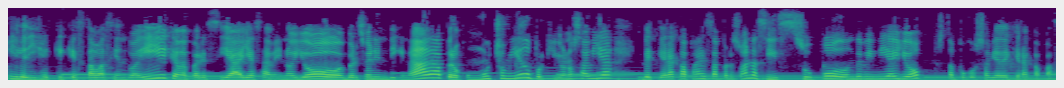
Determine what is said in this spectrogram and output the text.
Y le dije que qué estaba haciendo ahí, que me parecía, ya saben, ¿no? yo en versión indignada, pero con mucho miedo, porque yo no sabía de qué era capaz esa persona. Si supo dónde vivía yo, pues tampoco sabía de qué era capaz.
